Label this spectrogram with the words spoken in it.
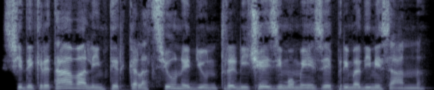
si decretava l'intercalazione di un tredicesimo mese prima di Nisan.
